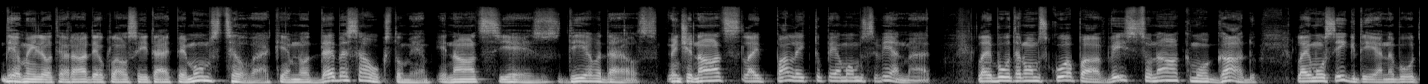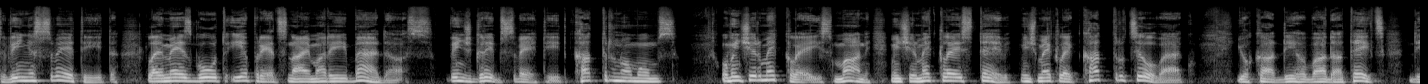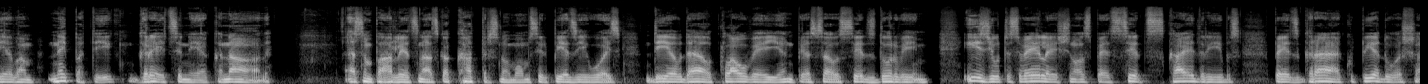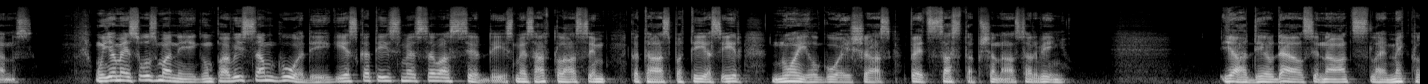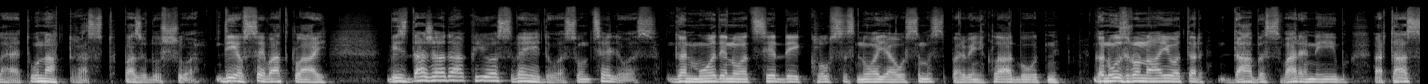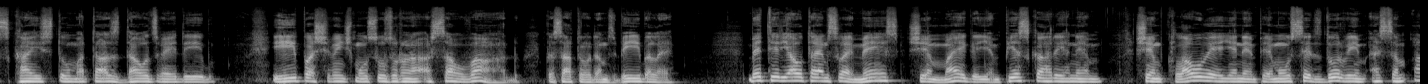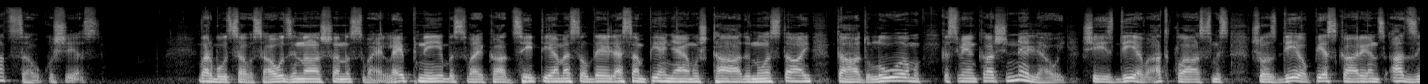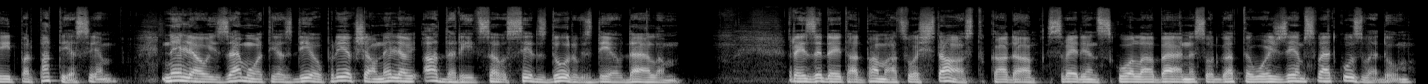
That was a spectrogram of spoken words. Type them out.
Dievmīļotie radioklausītāji, pie mums cilvēkiem no debesu augstumiem ir nācis Jēzus, Dieva dēls. Viņš ir nācis, lai paliktu pie mums vienmēr, lai būtu ar mums kopā visu nākamo gadu, lai mūsu ikdiena būtu viņa svētīta, lai mēs gūtu iepriecinājumu arī bēdās. Viņš grib svētīt katru no mums Un viņš ir meklējis mani, viņš ir meklējis tevi, viņš meklē katru cilvēku. Jo, kā Dieva vārdā teikts, Dievam nepatīk grēcinieka nāve. Esmu pārliecināts, ka katrs no mums ir piedzīvojis dieva dēla klauvējienu pie savas sirds durvīm, izjūtas vēlēšanos pēc sirds skaidrības, pēc grēku piedošanas, Un ja mēs uzmanīgi un pavisam godīgi ieskatīsimies savās sirdīs, mēs atklāsim, ka tās patiesi ir noilgojušās pēc sastapšanās ar viņu. Jā, Dieva dēls ir nācis, lai meklētu un atrastu pazudušo. Dievs sev atklāja visdažādākajos veidos un ceļos, gan modinot sirdī klusas nojausmas par viņa klātbūtni, gan uzrunājot ar dabas varenību, ar tās skaistumu, ar tās daudzveidību, Īpaši viņš mūs uzrunā ar savu vārdu, kas atrodams Bībelē. Bet ir jautājums, vai mēs šiem maigajiem pieskārieniem, šiem klauvējieniem pie mūsu sirds durvīm esam atsaukušies. Varbūt savas audzināšanas, vai lepnības, vai kādu citu iemeslu dēļ esam pieņēmuši tādu nostāju, tādu lomu, kas vienkārši neļauj šīs dieva atklāsmes, šos dievu pieskārienus atzīt par patiesiem. Neļauj zemoties Dievu priekšā un neļauj atdarīt savas sirds durvis Dieva dēlam. Reiz dzirdēju tādu pamācošu stāstu, kādā svētdienas skolā bērni esot gatavojuši Ziemassvētku uzvedumu.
